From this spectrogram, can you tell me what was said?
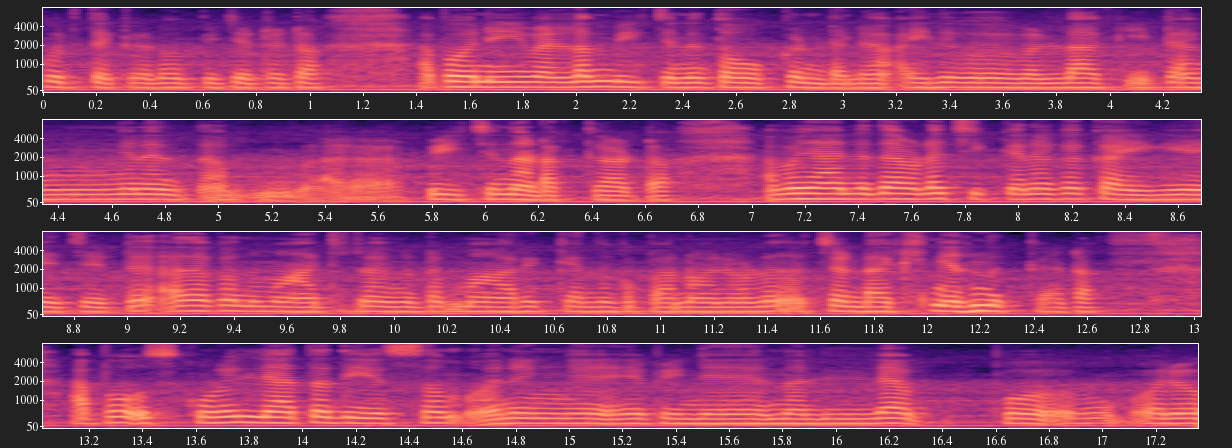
കുരുത്തക്കേട് ഒപ്പിച്ചിട്ട് കേട്ടോ അപ്പോൾ ഈ വെള്ളം പീച്ചിന് തോക്കുണ്ടല്ലോ അതിൽ വെള്ളമാക്കിയിട്ട് അങ്ങനെ പീച്ച് നടക്കുക കേട്ടോ അപ്പോൾ ഞാനിത് അവിടെ ചിക്കനൊക്കെ കഴുകി വെച്ചിട്ട് അതൊക്കെ ഒന്ന് മാറ്റിയിട്ട് അങ്ങോട്ട് മാറിക്കെന്നൊക്കെ പറഞ്ഞു അവനോട് ഒച്ചുണ്ടാക്കി ഇങ്ങനെ നിൽക്കുക കേട്ടോ അപ്പോൾ സ്കൂളില്ലാത്ത ദിവസം അവനങ്ങ് പിന്നെ നല്ല ഓരോ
